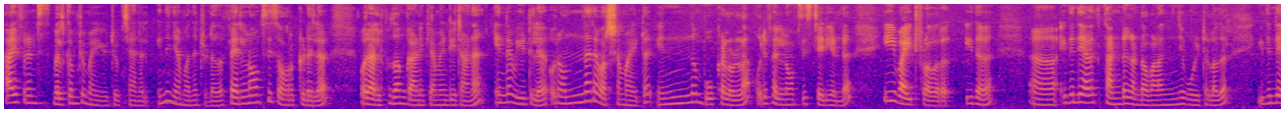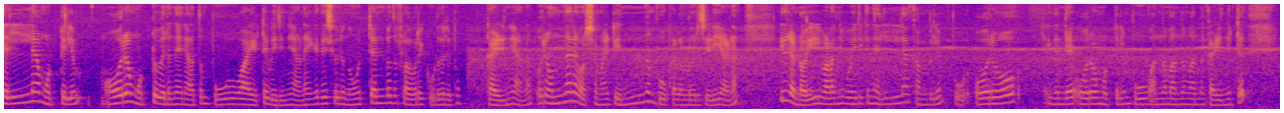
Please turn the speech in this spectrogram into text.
Hi friends welcome to my YouTube channel ഇന്ന് ഞാൻ വന്നിട്ടുള്ളത് ഫെലനോപ്സിസ് ഓർക്കിഡിൽ ഒരു അത്ഭുതം കാണിക്കാൻ വേണ്ടിയിട്ടാണ്. എന്റെ വീട്ടിൽ ഒരു ഒന്നര വർഷമായിട്ട് എന്നും പൂക്കളുള്ള ഒരു ഫെലനോപ്സിസ് ചെടിയുണ്ട്. ഈ വൈറ്റ് ഫ്ലവർ ഇത് ഇതിന്റെ ആ തണ്ട് കണ്ടോ? വളഞ്ഞു പോയിട്ടുള്ളത്. ഇതിന്റെ എല്ലാ മുട്ടിലും ഓരോ മുട്ട് വരുന്നതിനകത്തും പൂവായിട്ട് വിരിഞ്ഞാണ്. ഏകദേശം ഒരു നൂറ്റൻപത് ഫ്ലവറിൽ കൂടുതൽ ഇപ്പോൾ കഴിഞ്ഞാണ്. ഒരു ഒന്നര വർഷമായിട്ട് എന്നും പൂക്കളുള്ള ഒരു ചെടിയാണ്. ഇത് കണ്ടോ ഈ വളഞ്ഞു പോയിരിക്കുന്ന എല്ലാ കമ്പിലും പൂ ഓരോ ഇതിന്റെ ഓരോ മുട്ടിലും പൂ വന്ന് വന്ന് വന്ന് കഴിഞ്ഞിട്ട്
